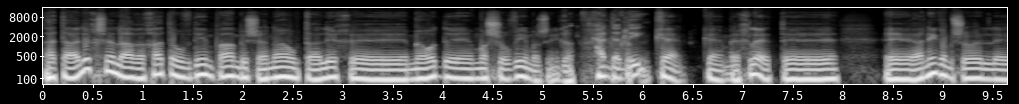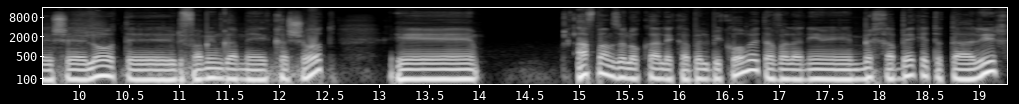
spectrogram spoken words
התהליך של הערכת העובדים פעם בשנה הוא תהליך אה, מאוד אה, משובי, מה שנקרא. הדדי? כן, כן, בהחלט. אה, אה, אני גם שואל אה, שאלות, אה, לפעמים גם אה, קשות. אה, אף פעם זה לא קל לקבל ביקורת, אבל אני מחבק את התהליך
